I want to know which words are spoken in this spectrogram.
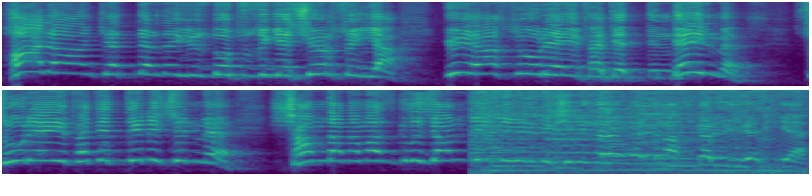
Hala anketlerde yüzde otuzu geçiyorsun ya. Güya Suriye'yi fethettin değil mi? Suriye'yi fethettiğin için mi? Şam'da namaz kılacağım diye mi 22 bin lira verdin asgari ücret diye?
